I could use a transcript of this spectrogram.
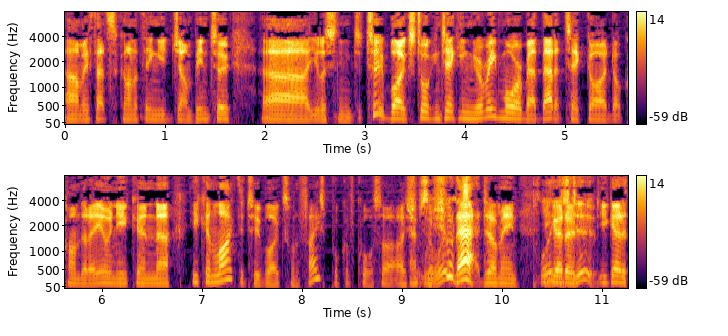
um, if that's the kind of thing you'd jump into. Uh, you're listening to Two Blokes Talking Tech. You can read more about that at techguide.com.au, and you can uh, you can like the Two Blokes on Facebook, of course. I, I should, Absolutely. should add. I mean, you go to do. you go to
